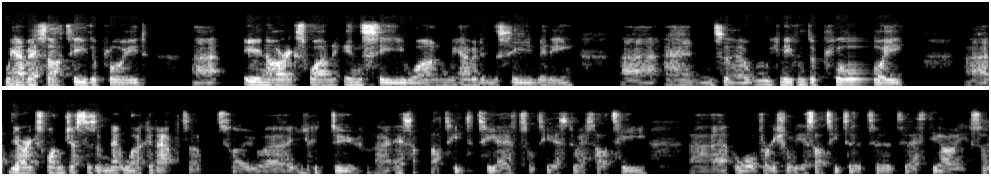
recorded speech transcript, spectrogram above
we have SRT deployed uh, in RX1, in CE1, we have it in the CE Mini, uh, and uh, we can even deploy uh, the RX1 just as a network adapter. So uh, you could do uh, SRT to TS or TS to SRT, or very shortly SRT to, to, to SDI. So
